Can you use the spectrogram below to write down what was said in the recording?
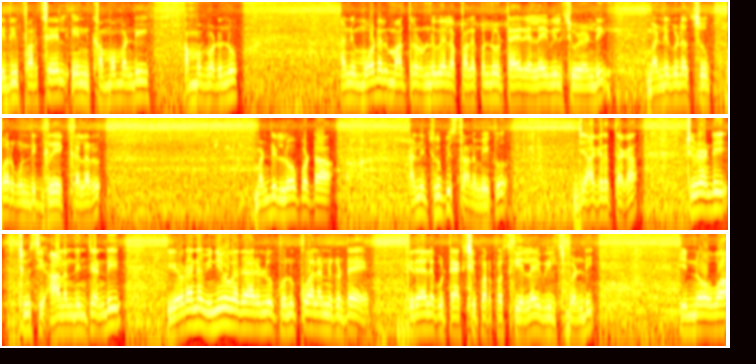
ఇది ఫర్ సేల్ ఇన్ ఖమ్మం అండి. అమ్మబడును. అని మోడల్ మాత్రం రెండు వేల పదకొండు టైర్ ఎల్ఐ వీల్స్ చూడండి. బండి కూడా సూపర్ ఉంది గ్రే కలరు. బండి లోపట అన్ని చూపిస్తాను మీకు. జాగ్రత్తగా. చూడండి చూసి ఆనందించండి. ఎవరైనా వినియోగదారులు కొనుక్కోవాలనుకుంటే కిరాయిలకు ట్యాక్సీ పర్పస్కి ఎల్ఐ వీల్స్ బండి. Innova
